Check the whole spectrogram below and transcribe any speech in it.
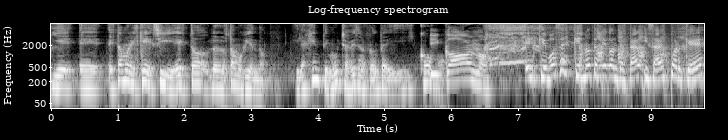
Y eh, eh, estamos en el qué, sí, esto lo, lo estamos viendo. Y la gente muchas veces nos pregunta, ¿y cómo? ¿Y cómo? es que vos sabes que no te voy a contestar y sabes por qué.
